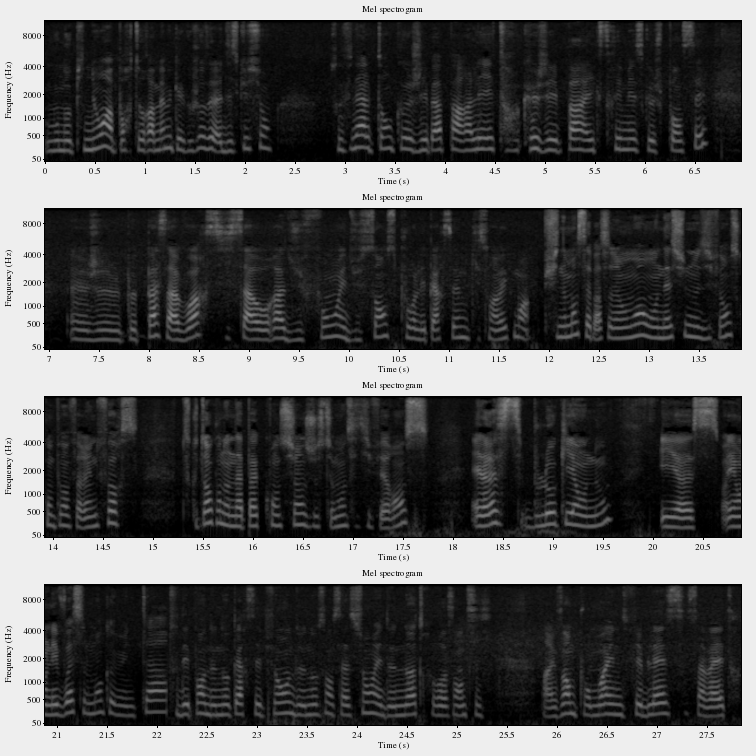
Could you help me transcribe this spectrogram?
mon opinion apportera même quelque chose à la discussion. Parce qu'au final, tant que j'ai pas parlé, tant que j'ai pas exprimé ce que je pensais, je ne peux pas savoir si ça aura du fond et du sens pour les personnes qui sont avec moi. Puis finalement, c'est à partir du moment où on assume nos différences qu'on peut en faire une force. Parce que tant qu'on n'en a pas conscience justement de ces différences, elles restent bloquées en nous et, euh, et, on les voit seulement comme une tare. Tout dépend de nos perceptions, de nos sensations et de notre ressenti. Par exemple, pour moi, une faiblesse, ça va être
